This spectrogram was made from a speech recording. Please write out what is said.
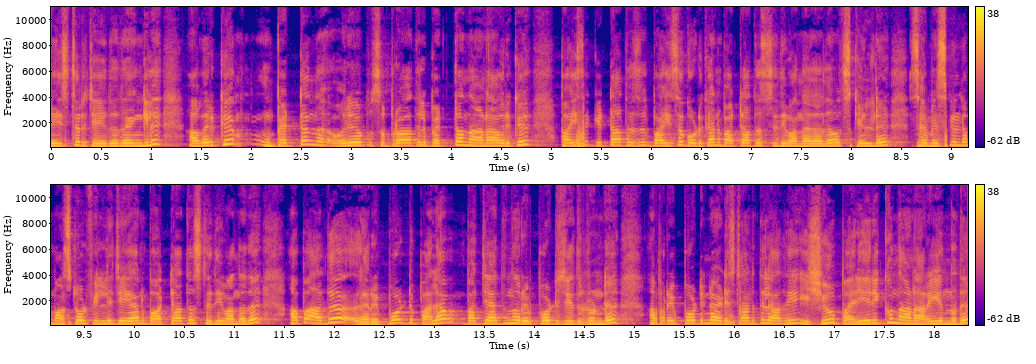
രജിസ്റ്റർ ചെയ്തതെങ്കിൽ അവർക്ക് പെട്ടെന്ന് ഒരു സുപ്രഭാതത്തിൽ പെട്ടെന്നാണ് അവർക്ക് പൈസ കിട്ടാത്ത പൈസ കൊടുക്കാൻ പറ്റാത്ത സ്ഥിതി വന്നത്. അതായത് skilled semi skilled muster roll fill ചെയ്യാൻ പറ്റാത്ത സ്ഥിതി വന്നത്. അപ്പോൾ അത് റിപ്പോർട്ട് പല പഞ്ചായത്തിൽ നിന്ന് റിപ്പോർട്ട് ചെയ്തിട്ടുണ്ട്. അപ്പോൾ റിപ്പോർട്ടിന്റെ അടിസ്ഥാനത്തിൽ അത് ഇഷ്യൂ പരിഹരിക്കും എന്നാണ് അറിയുന്നത്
